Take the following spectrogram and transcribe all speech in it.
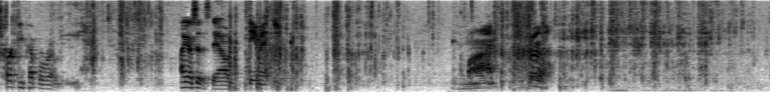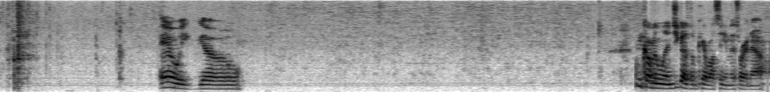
turkey pepperoni. I gotta set this down. Damn it. Come on. Ugh. There we go. I'm covering the lens. You guys don't care about seeing this right now.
